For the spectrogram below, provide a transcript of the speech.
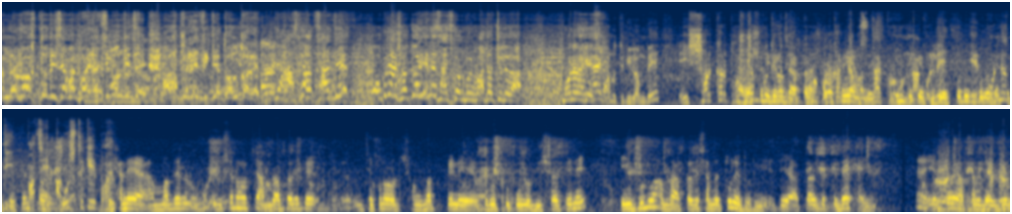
আমরা রক্ত দিছে আমার ভাইরা জীবন দিছে। আপনারা দিক দল করে হাসনাত সাজ দিয়ে অভিনয় এনে সাজ করব বাধা চুদেরা মনে রাখে অনতিবিলম্বে এই সরকার ধর্ষণ প্রতিরোধে কোনো প্রকার ব্যবস্থা আমাদের গ্রহণ না করলে এর পরিণতি পাঁচই আগস্ট থেকে ভয় এখানে আমাদের বিষয়টা হচ্ছে আমরা আপনাদেরকে যে কোনো সংবাদ পেলে গুরুত্বপূর্ণ বিষয় পেলে এইগুলো আমরা আপনাদের সামনে তুলে ধরি যে আপনাদেরকে দেখাই। হ্যাঁ এরপরে আপনারা দেখবেন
